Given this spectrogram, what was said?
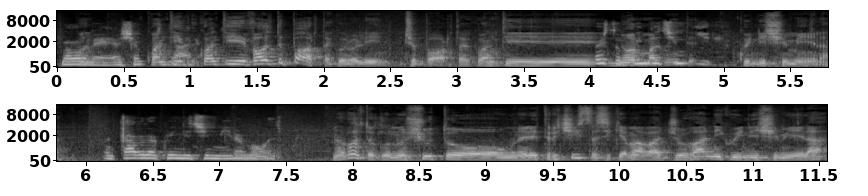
Ma vabbè, lasciamo quanti, quanti volt porta quello lì? Cioè porta, quanti questo normalmente 15.000. 15.000. Un cavo da 15.000 volt. Una volta ho conosciuto un elettricista, si chiamava Giovanni 15.000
